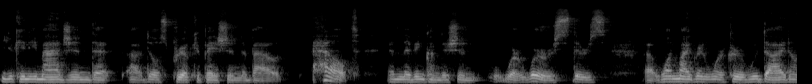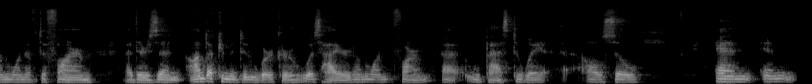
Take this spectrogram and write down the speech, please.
you can imagine that uh, those preoccupations about health and living condition were worse. There's uh, one migrant worker who died on one of the farm. Uh, there's an undocumented worker who was hired on one farm who passed away also. And, and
